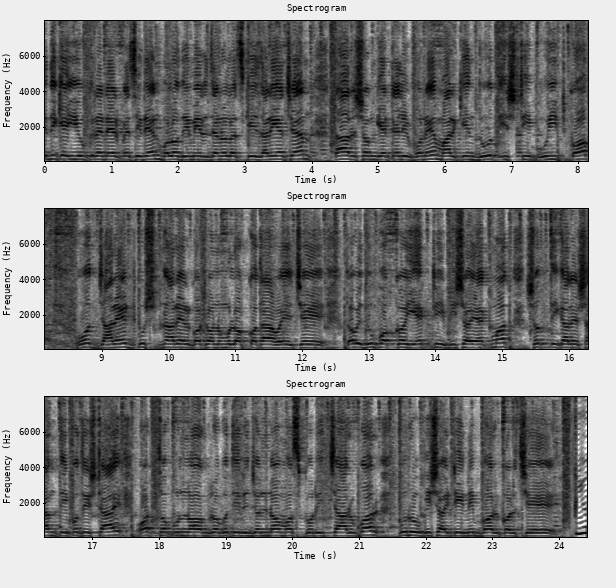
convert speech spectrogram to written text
এদিকে ইউক্রেনের প্রেসিডেন্ট ভলোদিমির জেনোলস্কি জানিয়েছেন, তার সঙ্গে টেলিফোনে মার্কিন দূত স্টিভ উইটকপ ও জারেড কুশনারের গঠনমূলক কথা হয়েছে। তবে দুপক্ষই একটি বিষয়ে একমত, সত্যিকারের শান্তি প্রতিষ্ঠায় অর্থপূর্ণ অগ্রগতির জন্য মস্কোর ইচ্ছার উপর পুরো বিষয়টি নির্ভর করছে। প্রিয়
